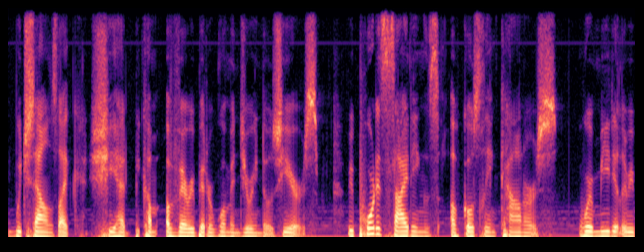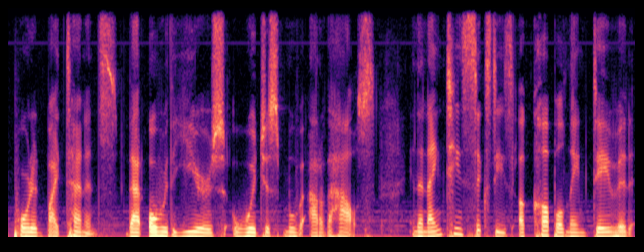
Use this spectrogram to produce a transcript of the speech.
which sounds like she had become a very bitter woman during those years. Reported sightings of ghostly encounters were immediately reported by tenants that over the years would just move out of the house. In the 1960s, a couple named David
